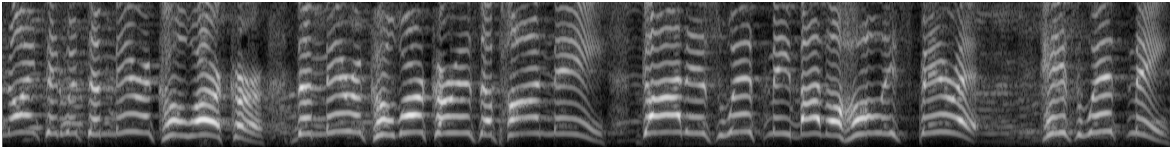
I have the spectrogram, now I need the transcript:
anointed with the miracle worker. The miracle worker is upon me. God is with me by the Holy Spirit. He's with me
